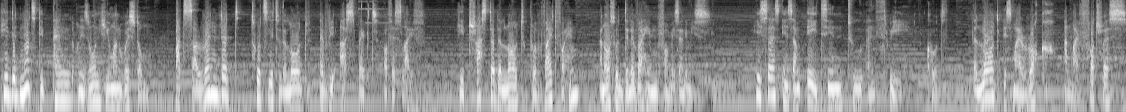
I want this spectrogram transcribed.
He did not depend on his own human wisdom, but surrendered totally to the Lord every aspect of his life. He trusted the Lord to provide for him and also deliver him from his enemies. He says in Psalm 18, 2 and 3, quote, The Lord is my rock and my fortress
